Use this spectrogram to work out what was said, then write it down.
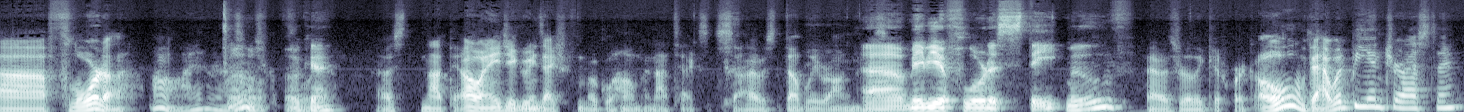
uh Florida. Oh, I didn't realize Oh, okay. I was not oh, and AJ Green's actually from Oklahoma, not Texas. So I was doubly wrong. uh, maybe a Florida State move. That was really good work. Oh, that would be interesting.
